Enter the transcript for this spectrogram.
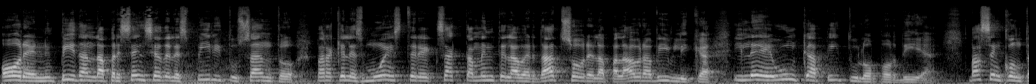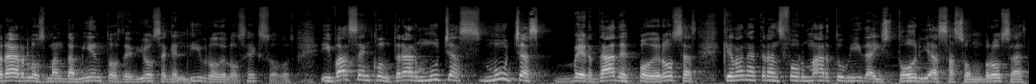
oren, pidan la presencia del Espíritu Santo para que les muestre exactamente la verdad sobre la palabra bíblica y lee un capítulo por día. Vas a encontrar los mandamientos de Dios en el libro de los Éxodos y vas a encontrar muchas, muchas verdades poderosas que van a transformar tu vida, historias asombrosas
